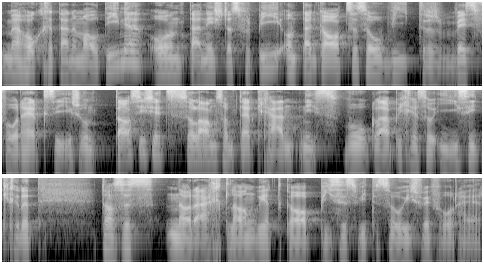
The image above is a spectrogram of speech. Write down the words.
man hockt dann mal rein und dann ist das vorbei und dann geht es so weiter, wie es vorher war. Und das ist jetzt so langsam die Erkenntnis, wo glaube ich, so einsickert, dass es noch recht lang wird gehen, bis es wieder so ist wie vorher.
